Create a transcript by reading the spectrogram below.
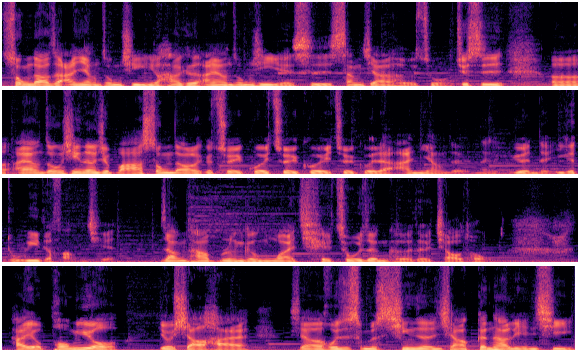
送到这安阳中心以后，他跟安阳中心也是上下合作，就是呃安阳中心呢就把他送到了一个最贵最贵最贵的安阳的那个院的一个独立的房间，让他不能跟外界做任何的交通。他有朋友、有小孩，想或者什么亲人想要跟他联系，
